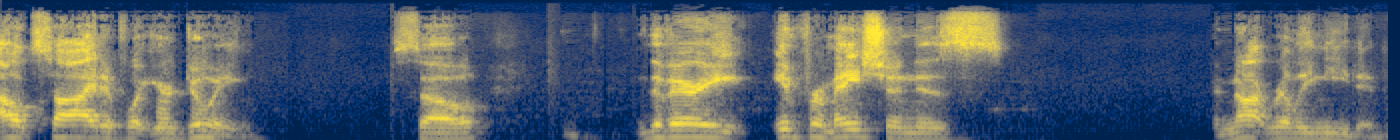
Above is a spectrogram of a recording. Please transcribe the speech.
outside of what you're doing. So the very information is not really needed.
